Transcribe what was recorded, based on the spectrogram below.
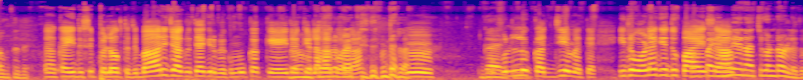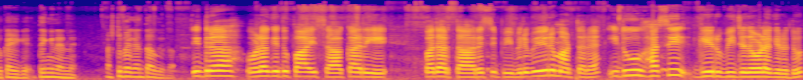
ಹೋಗ್ತದೆ. ಕೈದು ಸಿಪ್ಪೆಲ್ಲ ಹೋಗ್ತದೆ. ಬಾರಿ ಜಾಗೃತಿ ಆಗಿರ್ಬೇಕು ಮುಖಕ್ಕೆ ಇದಕ್ಕೆಲ್ಲ ಹಾಕುವಾಗ. ಫುಲ್ ಕಜ್ಜಿ ಮತ್ತೆ. ಇದ್ರ ಒಳಗೆದು ಪಾಯಸ. ಹಚ್ಕೊಂಡ್ರೆ ಒಳ್ಳೇದು ಕೈಗೆ ತೆಂಗಿನ ಎಣ್ಣೆ. ಅಷ್ಟು ಬೇಗ ಅಂತ ಆಗುದಿಲ್ಲ. ಇದ್ರ ಒಳಗೆದು ಪಾಯಸ ಕರಿ ಪದಾರ್ಥ ರೆಸಿಪಿ ಬೇರೆ ಬೇರೆ ಮಾಡ್ತಾರೆ. ಇದು ಹಸಿ ಗೇರು ಬೀಜದ ಒಳಗಿರೋದು.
